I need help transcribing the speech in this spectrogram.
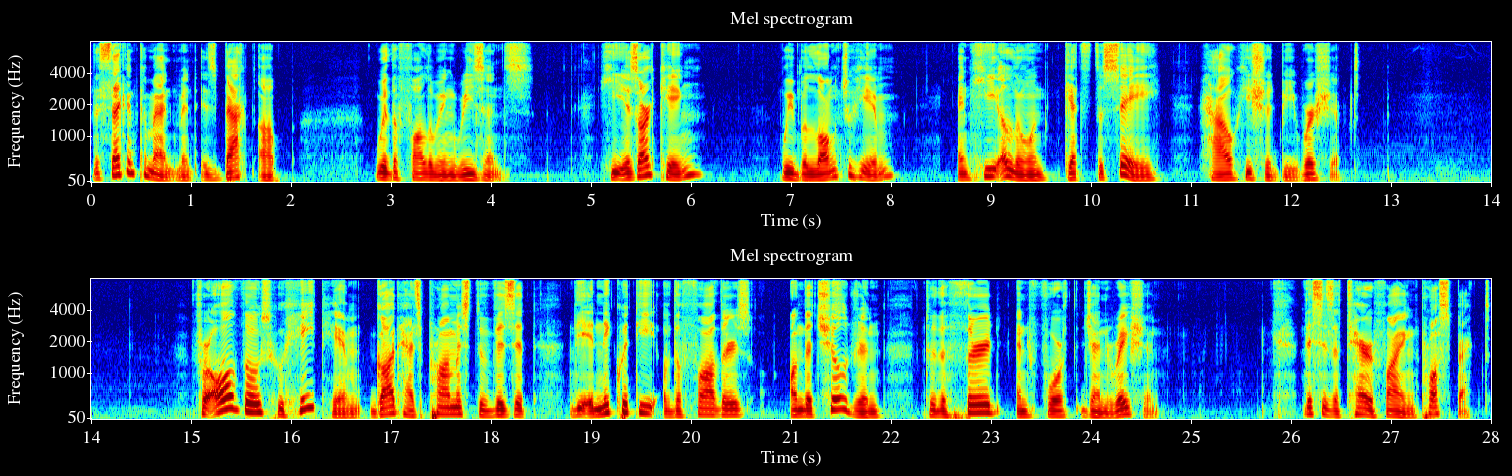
the second commandment is backed up with the following reasons He is our King, we belong to Him, and He alone gets to say how He should be worshipped. For all those who hate him, God has promised to visit the iniquity of the fathers on the children to the third and fourth generation. This is a terrifying prospect.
